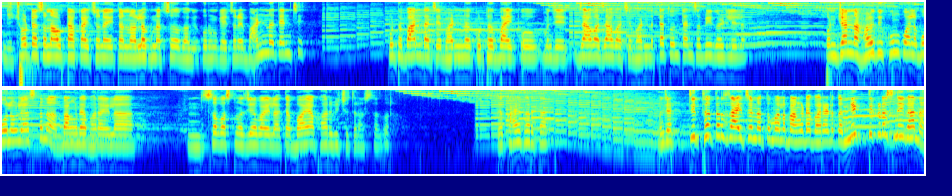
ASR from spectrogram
म्हणजे छोट्याचं नाव टाकायचं नाही त्यांना लग्नात सहभागी करून घ्यायचं नाही भांडणं त्यांचे. कुठं बांधाचे भांडणं कुठं बायको म्हणजे जावा जावाचे भांडणं त्यातून त्यांचं बिघडलेलं. पण ज्यांना हळदी कुंकवाला बोलवले असतं ना बांगड्या भरायला सवसनं जेवायला त्या बाया फार विचित्र असतात बरं. त्या काय करतात? म्हणजे तिथं तर जायचं ना तुम्हाला बांगड्या भरायला तर नीट तिकडंच निघा ना.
